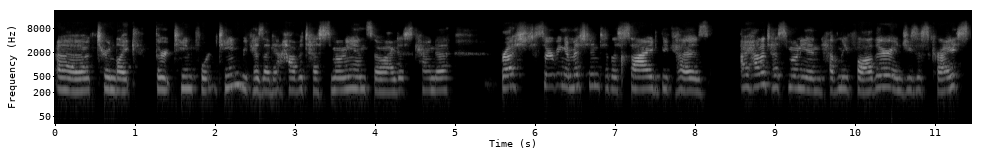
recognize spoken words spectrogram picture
uh, turned like 13, 14 because I didn't have a testimony. And so I just kind of brushed serving a mission to the side because I had a testimony in Heavenly Father and Jesus Christ,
